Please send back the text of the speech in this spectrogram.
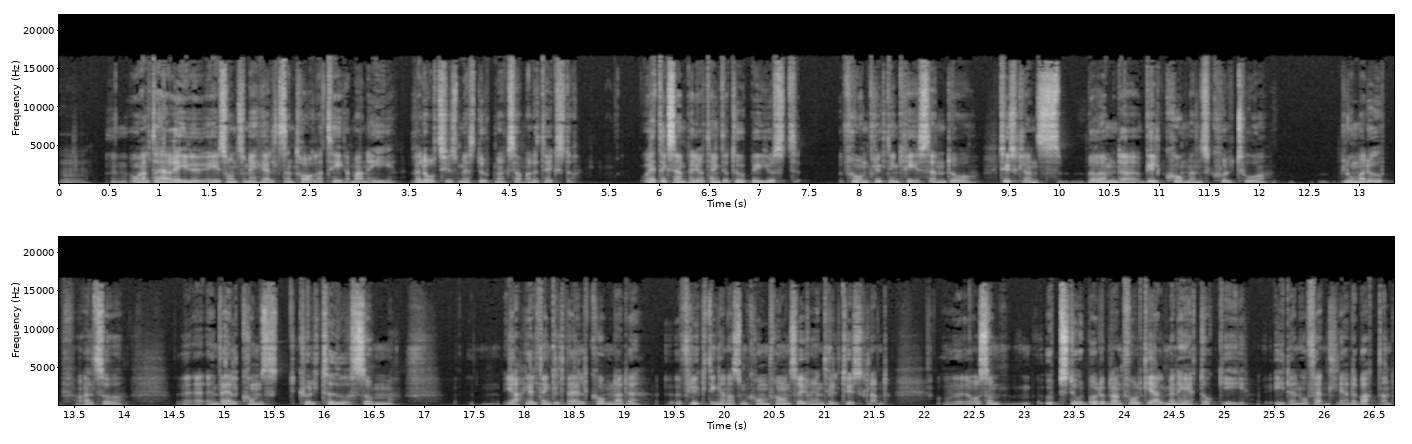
Mm. Och allt det här är ju är sånt som är helt centrala teman i Relotius mest uppmärksammade texter. Och ett exempel jag tänkte ta upp är just från flyktingkrisen då Tysklands berömda Willkommenskultur blommade upp. Alltså en välkomstkultur som ja, helt enkelt välkomnade flyktingarna som kom från Syrien till Tyskland. Och som uppstod både bland folk i allmänhet och i, i den offentliga debatten.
